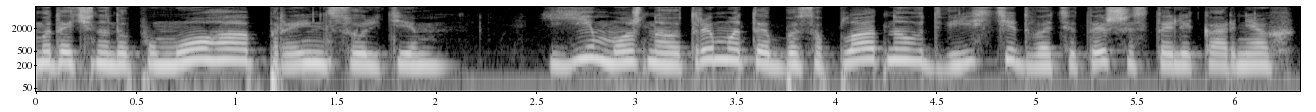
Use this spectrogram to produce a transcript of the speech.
Медична допомога при інсульті. Її можна отримати безоплатно в 226 лікарнях.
